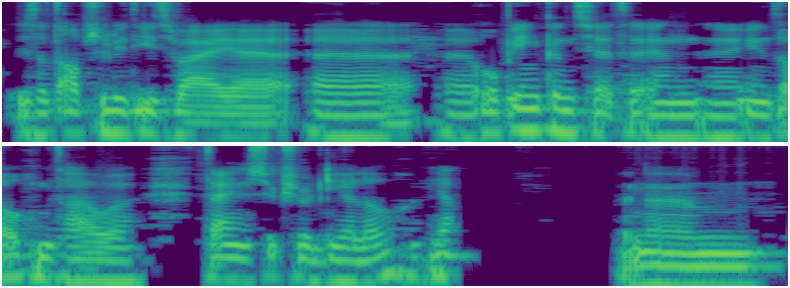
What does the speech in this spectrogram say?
is dat absoluut iets waar je op in kunt zetten en in het oog moet houden tijdens zulke soort dialogen. Ja. En um,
